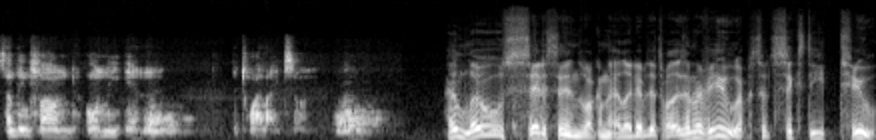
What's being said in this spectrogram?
Something found only in the Twilight Zone. Hello, citizens. Welcome to LAW The Twilight Zone Review, episode 62.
